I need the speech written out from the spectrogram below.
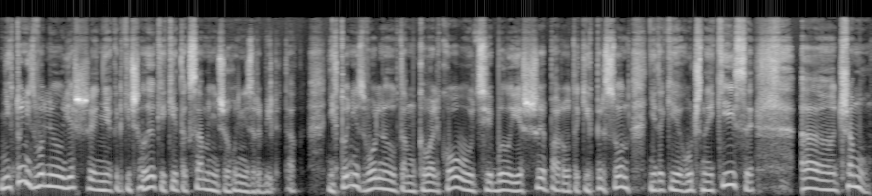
ніхто не звольніў яшчэ некалькі чалавек якія таксама нічого не зрабілі так? Ніхто не звольніў там кавалькову ці было яшчэ пару таких персон не такія гучныя кейсы. Чаму?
